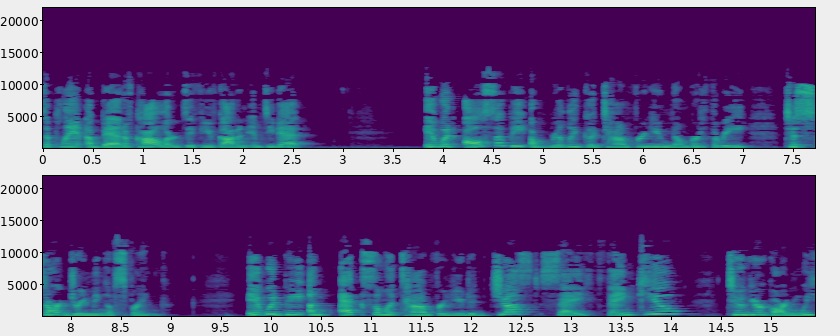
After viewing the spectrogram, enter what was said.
to plant a bed of collards if you've got an empty bed. It would also be a really good time for you, number three, to start dreaming of spring. It would be an excellent time for you to just say thank you to your garden. We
